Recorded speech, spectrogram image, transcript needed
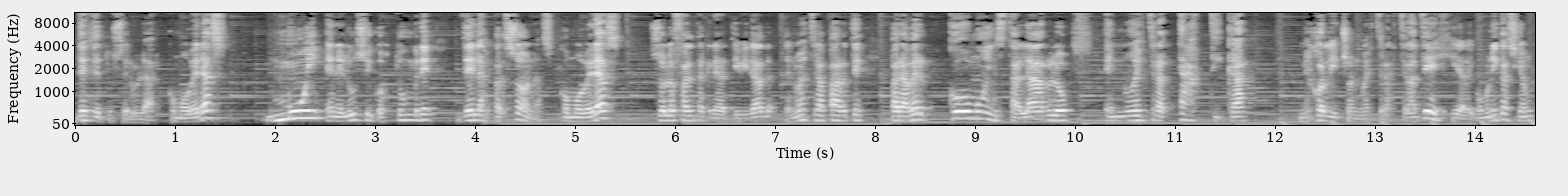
desde tu celular. Como verás, muy en el uso y costumbre de las personas. Como verás, solo falta creatividad de nuestra parte para ver cómo instalarlo en nuestra táctica, mejor dicho, en nuestra estrategia de comunicación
